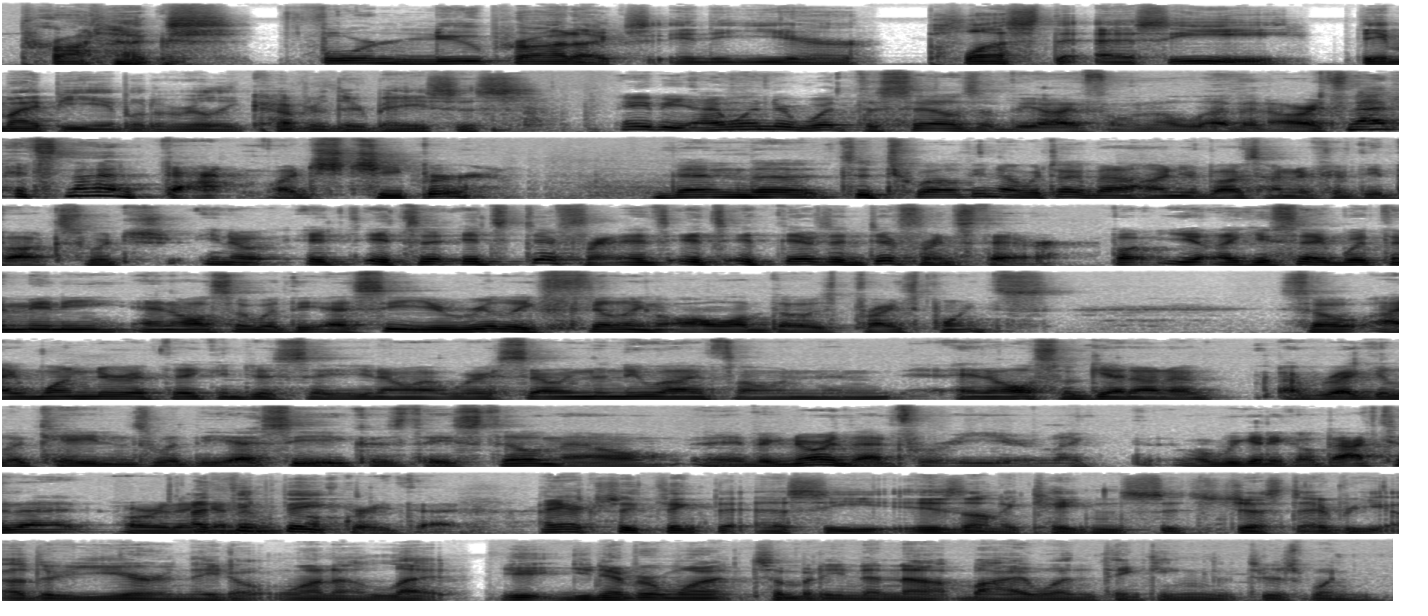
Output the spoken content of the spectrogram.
products four new products in a year plus the SE, they might be able to really cover their bases. Maybe I wonder what the sales of the iPhone 11 are. It's not it's not that much cheaper than the to 12. You know, we're talking about 100 bucks, 150 bucks, which you know it, it's a, it's different. It's it's it, there's a difference there. But like you say, with the Mini and also with the SE, you're really filling all of those price points. So I wonder if they can just say, you know what, we're selling the new iPhone and, and also get on a, a regular cadence with the SE because they still now they've ignored that for a year. Like, are we going to go back to that or are they going to upgrade that? I actually think the SE is on a cadence. It's just every other year and they don't want to let you, you never want somebody to not buy one thinking there's one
